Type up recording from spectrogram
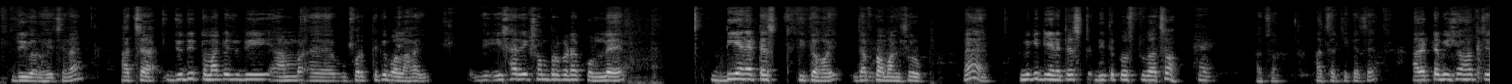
দুইবার হয়েছে না? আচ্ছা যদি তোমাকে যদি উপর থেকে বলা হয় যে এই শারীরিক সম্পর্কটা করলে ডিএনএ টেস্ট দিতে হয় যা প্রমাণস্বরূপ হ্যাঁ? তুমি কি ডিএনএ টেস্ট দিতে প্রস্তুত আছো? হ্যাঁ। আচ্ছা আচ্ছা ঠিক আছে। আরেকটা বিষয় হচ্ছে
